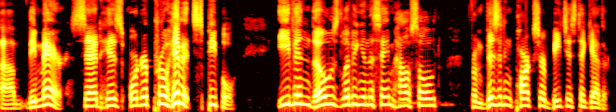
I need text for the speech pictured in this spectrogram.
Um, the mayor said his order prohibits people, even those living in the same household, from visiting parks or beaches together.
